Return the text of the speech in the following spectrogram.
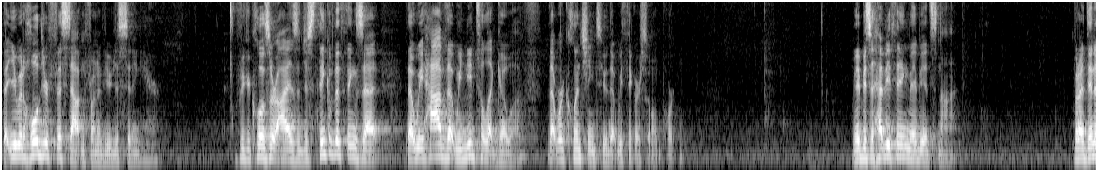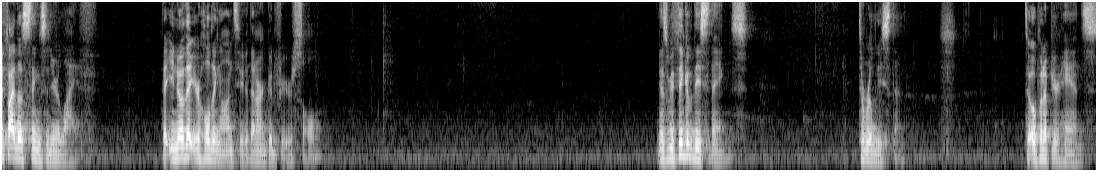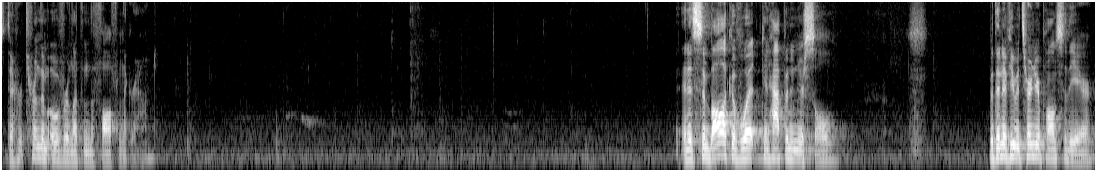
that you would hold your fist out in front of you just sitting here. If we could close our eyes and just think of the things that, that we have that we need to let go of, that we're clinching to, that we think are so important. Maybe it's a heavy thing, maybe it's not. But identify those things in your life that you know that you're holding on to that aren't good for your soul. As we think of these things, to release them, to open up your hands, to turn them over and let them fall from the ground. And it's symbolic of what can happen in your soul. But then, if you would turn your palms to the air,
